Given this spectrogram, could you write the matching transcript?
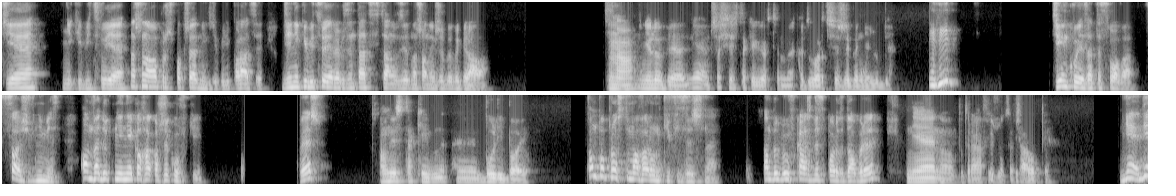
gdzie nie kibicuję, znaczy no oprócz poprzednich, gdzie byli Polacy, gdzie nie kibicuję reprezentacji Stanów Zjednoczonych, żeby wygrała. No, nie lubię. Nie wiem, coś jest takiego w tym Edwardsie, że go nie lubię. Mhm. Dziękuję za te słowa. Coś w nim jest. On według mnie nie kocha koszykówki. Wiesz? On jest takim e, bully boy. On po prostu ma warunki fizyczne. On by był w każdy sport dobry, Nie no, potrafi rzucać chłopie. Nie, nie,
